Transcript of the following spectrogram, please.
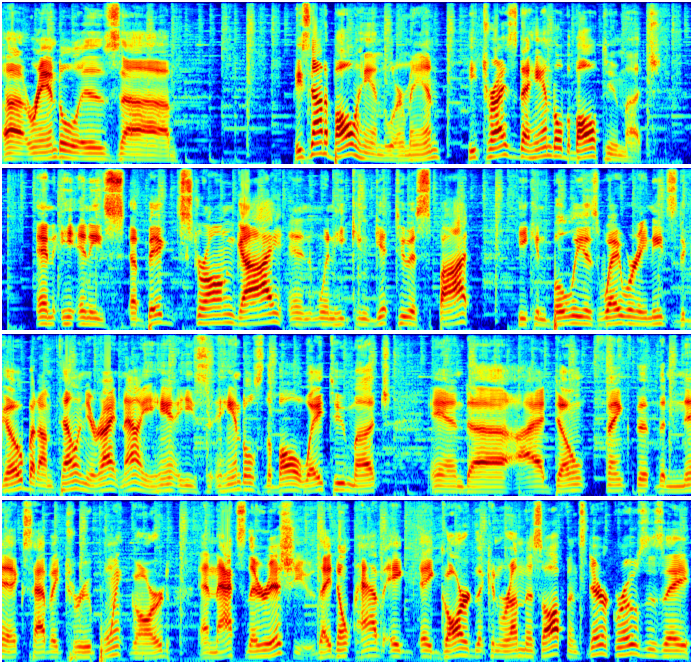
Uh, Randle is uh, he's not a ball handler, man. He tries to handle the ball too much. And he, and he's a big, strong guy. And when he can get to his spot, he can bully his way where he needs to go. But I'm telling you right now, he han- he's handles the ball way too much. And uh, I don't think that the Knicks have a true point guard, and that's their issue. They don't have a, a guard that can run this offense. Derrick Rose is a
